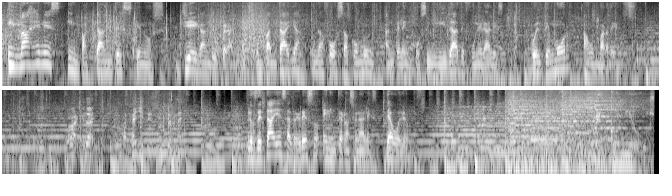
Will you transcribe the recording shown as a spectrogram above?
Imágenes impactantes que nos llegan de Ucrania. En pantalla, una fosa común ante la imposibilidad de funerales o el temor a bombardeos. Los detalles al regreso en Internacionales. Ya volvemos.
